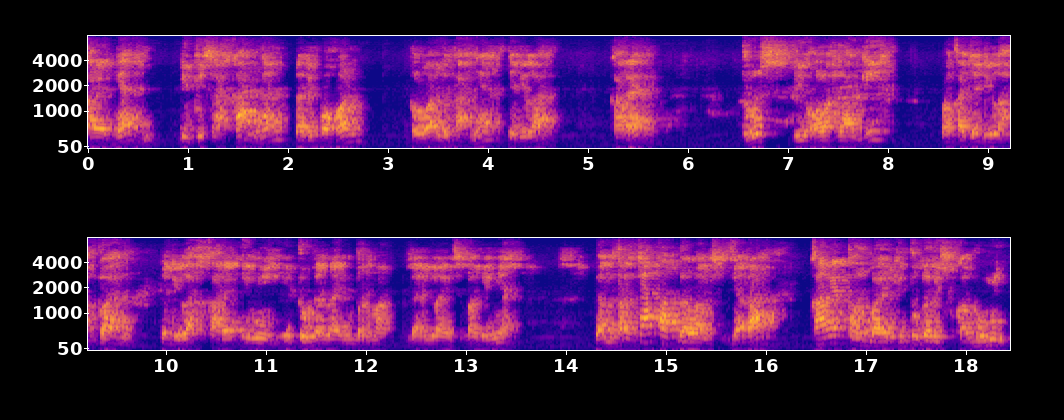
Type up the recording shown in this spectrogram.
karetnya dipisahkan kan dari pohon keluar getahnya jadilah karet terus diolah lagi maka jadilah ban jadilah karet ini itu dan lain bermak dan lain sebagainya. Dan tercatat dalam sejarah karet terbaik itu dari Sukabumi.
